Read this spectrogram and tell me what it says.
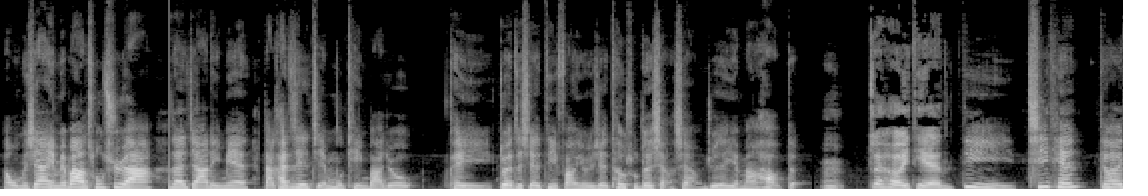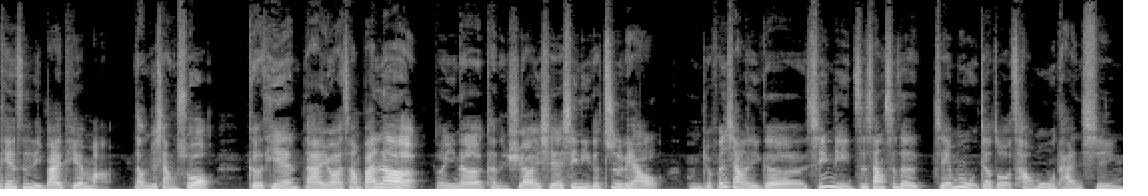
那我们现在也没办法出去啊，在家里面打开这些节目听吧，就。可以对这些地方有一些特殊的想象，我觉得也蛮好的。嗯，最后一天，第七天，最后一天是礼拜天嘛？那我们就想说，隔天大家又要上班了，所以呢，可能需要一些心理的治疗。我们就分享了一个心理智商师的节目，叫做《草木谈心》，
